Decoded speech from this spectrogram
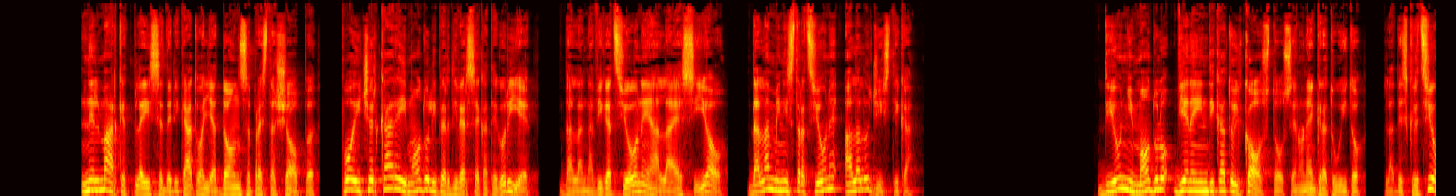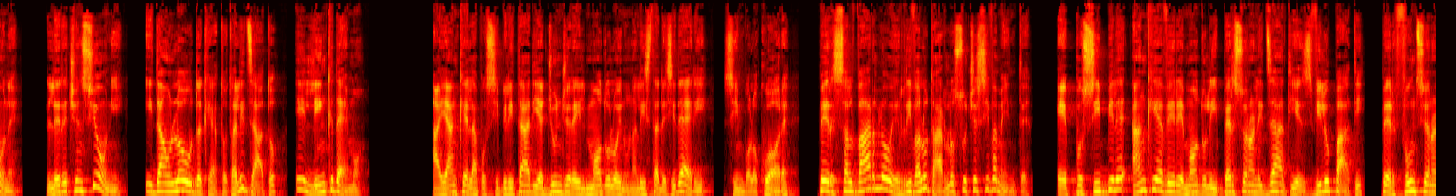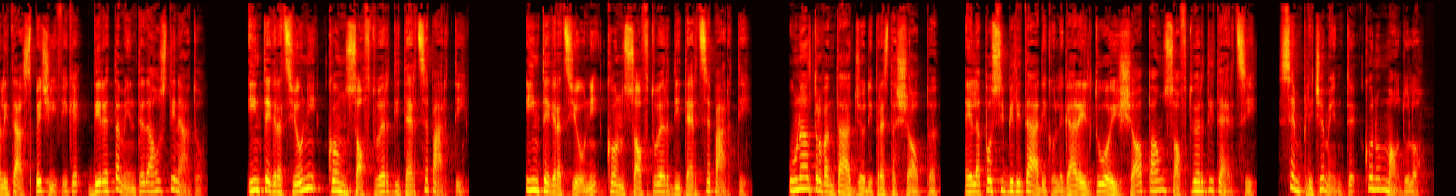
Nel marketplace dedicato agli add-ons PrestaShop puoi cercare i moduli per diverse categorie, dalla navigazione alla SEO, dall'amministrazione alla logistica. Di ogni modulo viene indicato il costo, se non è gratuito, la descrizione, le recensioni, i download che ha totalizzato e il link demo. Hai anche la possibilità di aggiungere il modulo in una lista desideri, simbolo cuore, per salvarlo e rivalutarlo successivamente. È possibile anche avere moduli personalizzati e sviluppati per funzionalità specifiche direttamente da Ostinato. Integrazioni con software di terze parti. Integrazioni con software di terze parti. Un altro vantaggio di PrestaShop è la possibilità di collegare il tuo e-shop a un software di terzi, semplicemente con un modulo.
